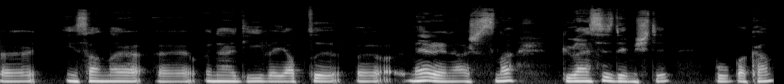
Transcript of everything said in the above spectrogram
e, insanlara e, önerdiği ve yaptığı e, mRNA aşısına güvensiz demişti bu bakan.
